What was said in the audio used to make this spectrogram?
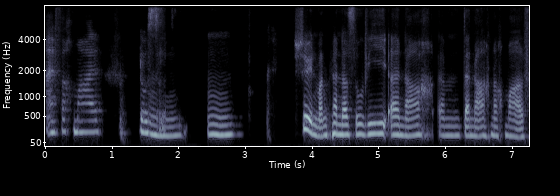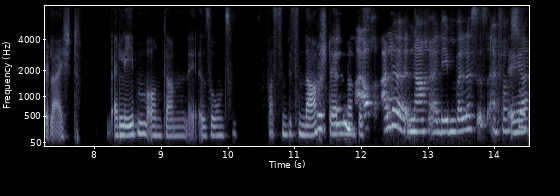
einfach mal loszulassen. Mhm. Mhm. Schön, man kann das so wie äh, nach, ähm, danach nochmal vielleicht erleben und dann äh, so und so fast ein bisschen nachstellen. Das auch alle nacherleben, weil das ist einfach so ja,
